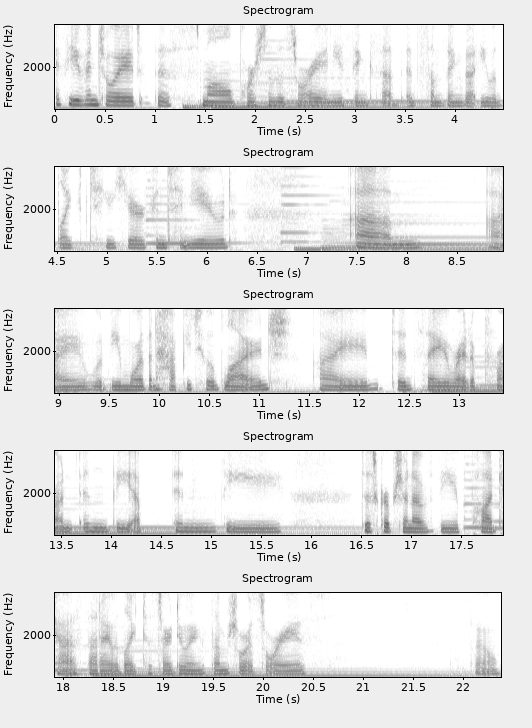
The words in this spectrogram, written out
If you've enjoyed this small portion of the story and you think that it's something that you would like to hear continued, um, I would be more than happy to oblige. I did say right up front in the in the description of the podcast that I would like to start doing some short stories. So,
